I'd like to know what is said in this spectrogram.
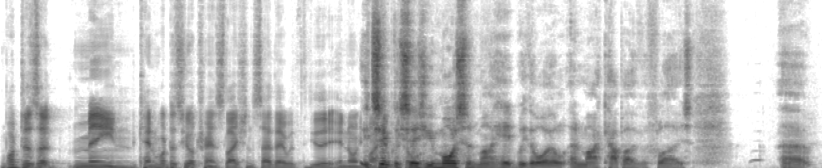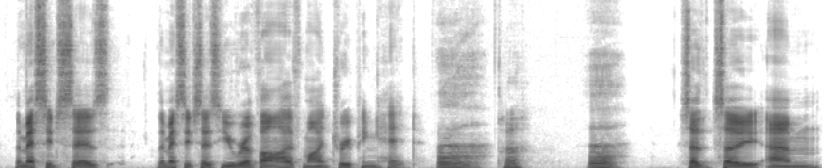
What does it mean, Ken? What does your translation say there with the anoint? It simply says, oil? "You moisten my head with oil, and my cup overflows." Uh, the message says, "The message says you revive my drooping head." Ah. Huh. Ah. So, so um,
